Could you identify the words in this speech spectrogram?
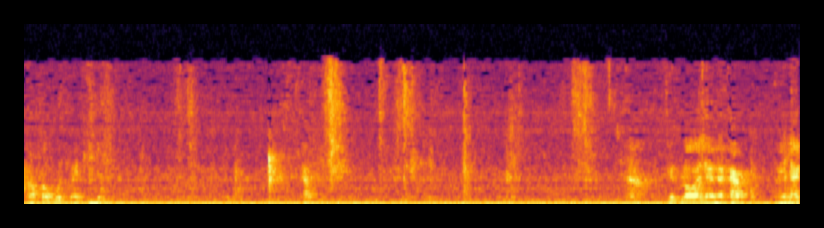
เข้ากับขวดใบที่หนึ่งครับเรียบร้อยแล้วนะครับ ให้ได้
